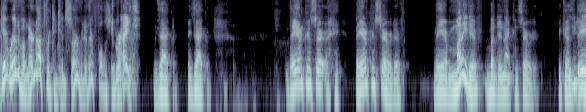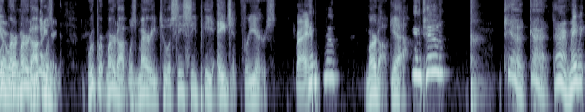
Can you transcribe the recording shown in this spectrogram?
Get rid of them. They're not freaking conservative. They're full of shit. right? Exactly. Exactly. They are conser- They are conservative. They are moneytive, but they're not conservative because You- they are Rupert working for Murdoch money was right now. Rupert Murdoch was married to a CCP agent for years. Right. Him too. Murdoch, yeah. Him too. Yeah, God darn. Maybe,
